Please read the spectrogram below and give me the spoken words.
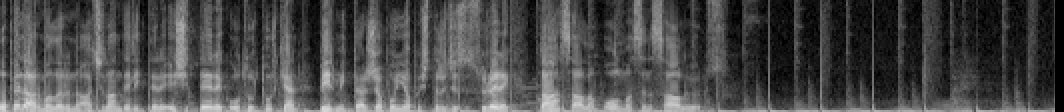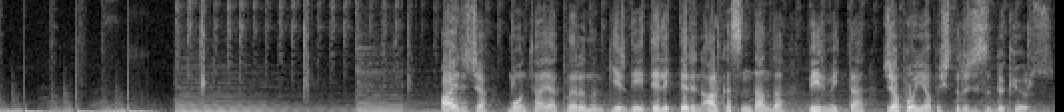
Opel armalarını açılan deliklere eşitleyerek oturturken bir miktar Japon yapıştırıcısı sürerek daha sağlam olmasını sağlıyoruz. Ayrıca monte ayaklarının girdiği deliklerin arkasından da bir miktar Japon yapıştırıcısı döküyoruz.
